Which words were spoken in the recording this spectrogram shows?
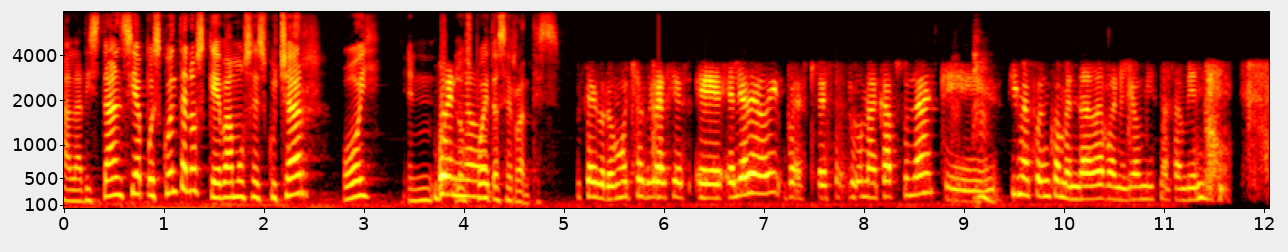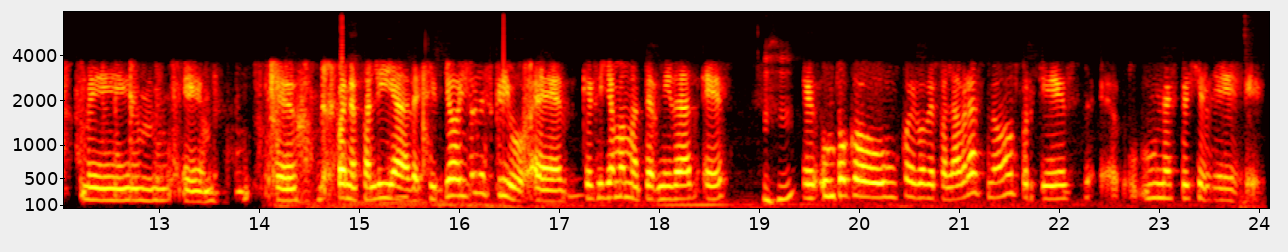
a la distancia. Pues cuéntanos qué vamos a escuchar hoy en Los Poetas Errantes. Seguro, muchas gracias. Eh, el día de hoy, pues, les traigo una cápsula que sí me fue encomendada, bueno, yo misma también me, eh, eh, bueno, salí a decir, yo, yo le escribo, que se llama Maternidad es, un poco un juego de palabras, ¿no? Porque es una especie de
